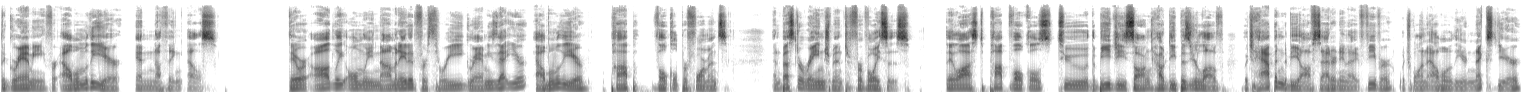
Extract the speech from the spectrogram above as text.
the Grammy for Album of the Year and nothing else. They were oddly only nominated for three Grammys that year Album of the Year, Pop Vocal Performance, and Best Arrangement for Voices. They lost pop vocals to the Bee Gees song, How Deep Is Your Love, which happened to be off Saturday Night Fever, which won Album of the Year next year.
